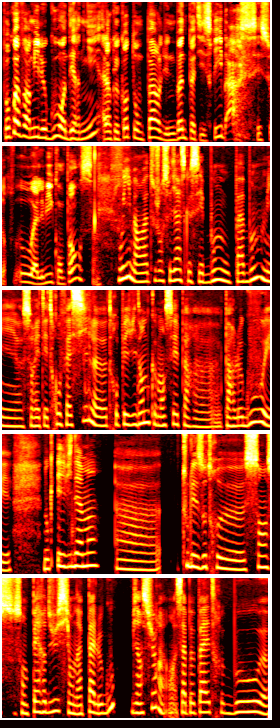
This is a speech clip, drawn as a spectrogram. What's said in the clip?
Pourquoi avoir mis le goût en dernier, alors que quand on parle d'une bonne pâtisserie, bah, c'est sur ou à lui qu'on pense? Oui, mais on va toujours se dire est-ce que c'est bon ou pas bon, mais euh, ça aurait été trop facile, euh, trop évident de commencer par, euh, par le goût. Et donc évidemment, tous les autres sens sont perdus si on n'a pas le goût. Bien sûr, ça peut pas être beau, euh,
